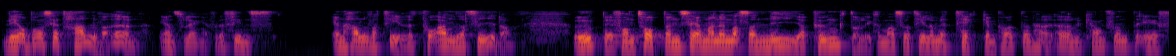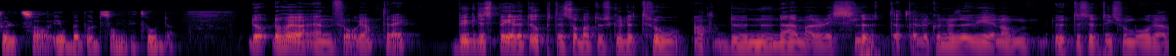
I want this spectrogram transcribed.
vi har bara sett halva ön än så länge för det finns en halva till på andra sidan. Och uppifrån toppen ser man en massa nya punkter, liksom. man ser till och med tecken på att den här ön kanske inte är fullt så obebodd som vi trodde. Då, då har jag en fråga till dig. Byggde spelet upp det som att du skulle tro att du nu närmade dig slutet? Eller kunde du genom uteslutningsförmåga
